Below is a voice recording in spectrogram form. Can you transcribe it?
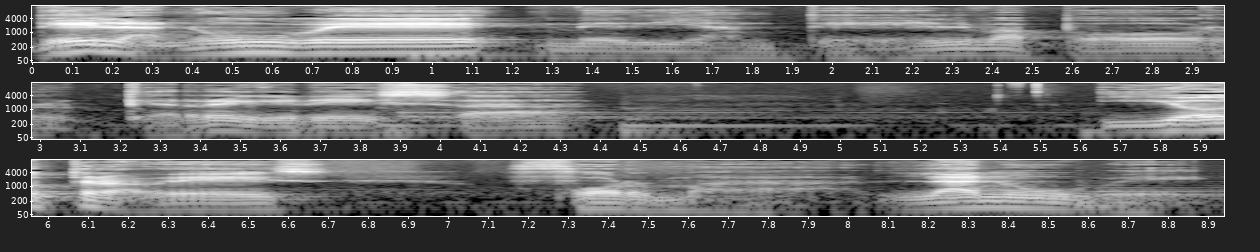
de la nube mediante el vapor que regresa y otra vez forma la nube.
